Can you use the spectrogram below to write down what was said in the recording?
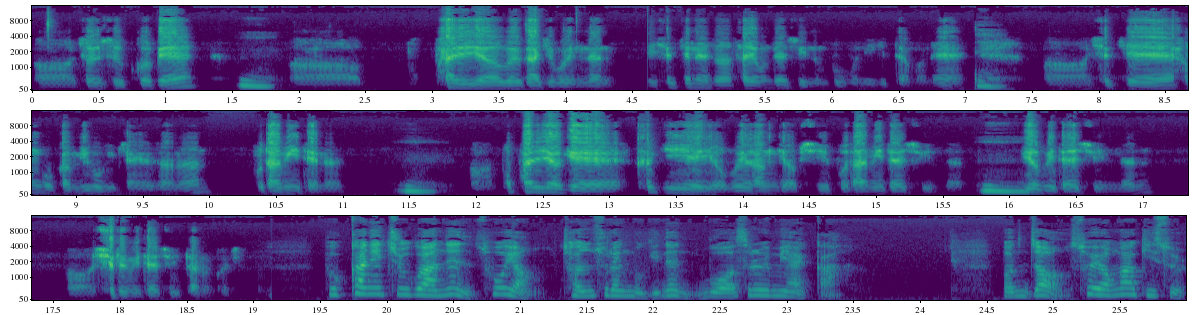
어, 전술급의 음. 어, 폭발력을 가지고 있는 실전에서 사용될 수 있는 부분이기 때문에 네. 어, 실제 한국과 미국 입장에서는 부담이 되는 음. 어, 폭발력의 크기의 여부에 관계없이 부담이 될 수 있는 음. 위협이 될 수 있는 어, 실험이 될 수 있다는 거죠. 북한이 추구하는 소형 전술핵 무기는 무엇을 의미할까? 먼저 소형화 기술.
